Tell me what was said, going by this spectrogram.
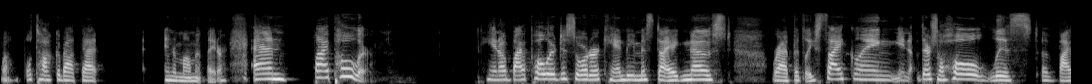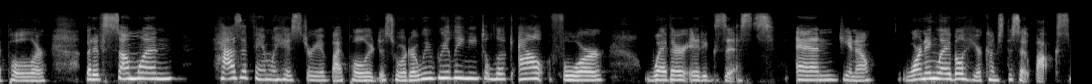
well we'll talk about that in a moment later. And bipolar you know bipolar disorder can be misdiagnosed rapidly cycling you know there's a whole list of bipolar. But if someone has a family history of bipolar disorder we really need to look out for whether it exists. And you know warning label here comes the soapbox.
